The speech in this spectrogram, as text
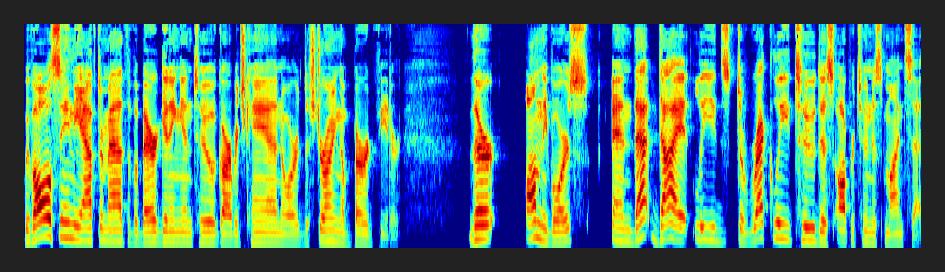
We've all seen the aftermath of a bear getting into a garbage can or destroying a bird feeder. They're omnivores, and that diet leads directly to this opportunist mindset.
